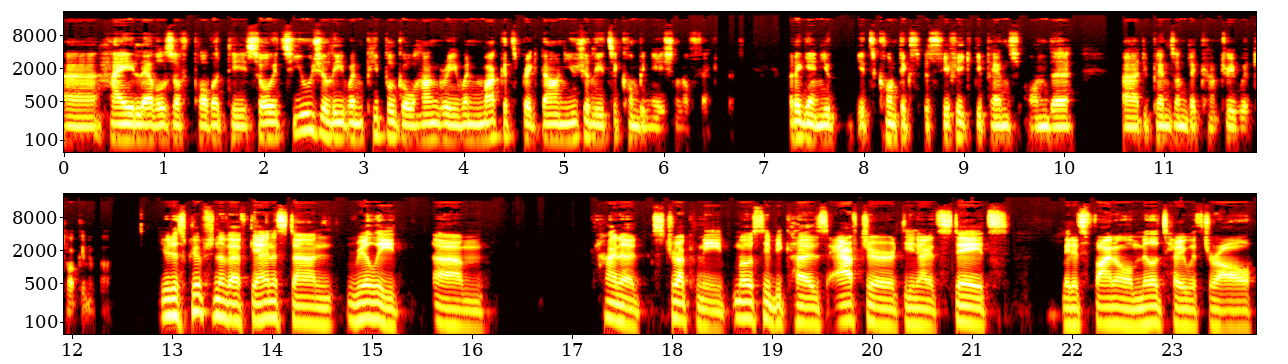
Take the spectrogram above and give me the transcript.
uh, high levels of poverty. So it's usually when people go hungry, when markets break down, usually it's a combination of factors. But again, you, it's context specific, depends on the uh, depends on the country we're talking about. Your description of Afghanistan really um, kind of struck me, mostly because after the United States made its final military withdrawal,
